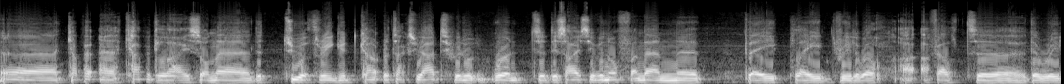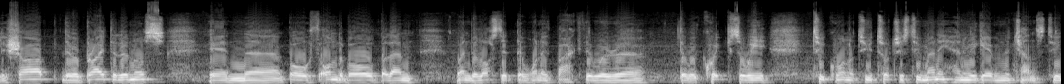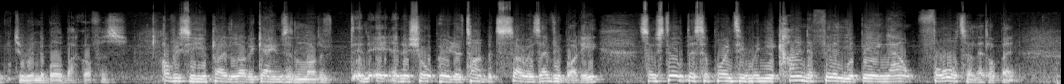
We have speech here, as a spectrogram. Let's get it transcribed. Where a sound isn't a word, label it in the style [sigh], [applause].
uh, cap- uh, capitalize on uh, the two or three good counter attacks we had. We weren't decisive enough, and then uh, they played really well. I, I felt uh, they were really sharp. They were brighter than us in uh, both on the ball, but then when they lost it, they won it back. They were they were quick, so we took one or two touches too many, and we gave them the chance to, to win the ball back off us. Obviously, you played a lot of games in a lot of in, in a short period of time, but so has everybody. So still disappointing when you kind of feel you're being out fought a little bit.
